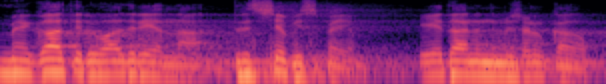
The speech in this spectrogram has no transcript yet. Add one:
മെഗാ തിരുവാതിര എന്ന ദൃശ്യവിസ്മയം ഏതാനും നിമിഷങ്ങൾക്കകം.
